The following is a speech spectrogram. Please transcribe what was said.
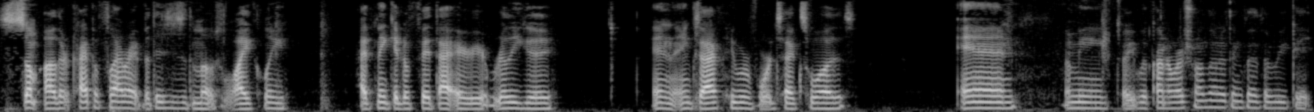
some other type of flat ride, but this is the most likely. I think it'll fit that area really good and exactly where Vortex was. And let me tell you what kind of restaurant that I think that, that we get.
